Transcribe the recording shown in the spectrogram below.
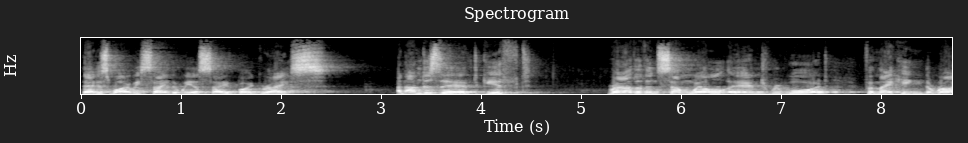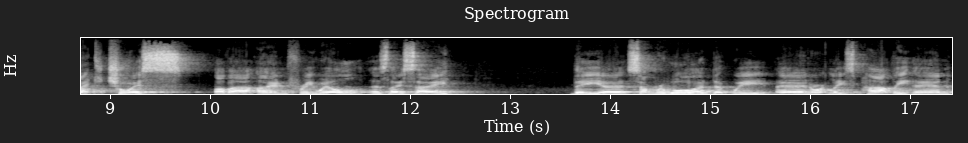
That is why we say that we are saved by grace, an undeserved gift rather than some well earned reward for making the right choice of our own free will, as they say the, uh, some reward that we earn, or at least partly earn,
